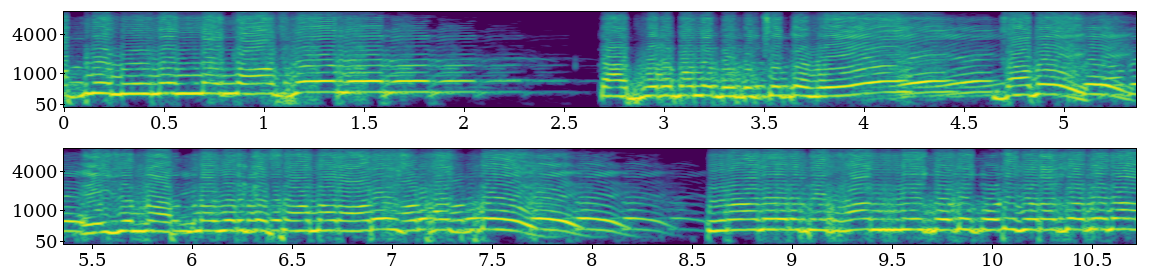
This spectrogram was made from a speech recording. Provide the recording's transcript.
আপনি মুমিন না কাফের? কাফের বলে বিবেচিত হয়ে যাবে। এই জন্য আপনাদের কাছে আমার আরজ থাকবে, কোরআনের বিধান নিয়ে কটুক্তি করা যাবে না,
